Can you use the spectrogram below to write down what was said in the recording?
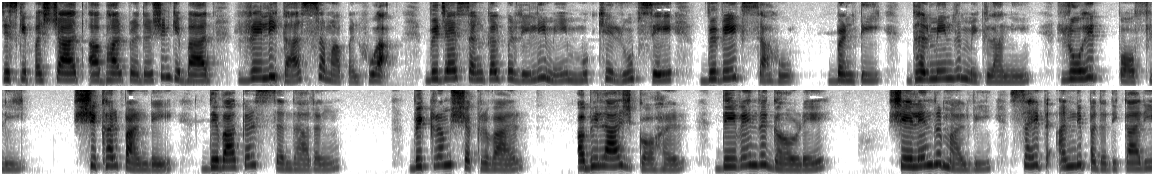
जिसके पश्चात आभार प्रदर्शन के बाद रैली का समापन हुआ। विजय संकल्प रैली में मुख्य रूप से विवेक साहू, बंटी धर्मेंद्र मिगलानी, रोहित पौफली, शिखर पांडे, दिवाकर संधारंग विक्रम चक्रवाल, अभिलाष गौहर, देवेंद्र गावड़े शैलेंद्र मालवी सहित अन्य पदाधिकारी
